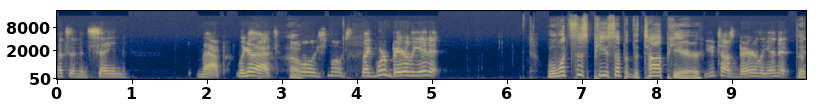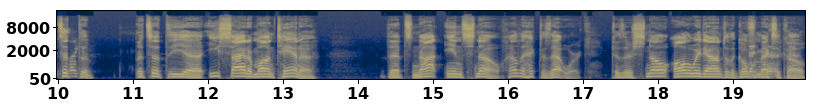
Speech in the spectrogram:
that's an insane map. Look at that. Oh. Holy smokes. Like we're barely in it. Well, what's this piece up at the top here? Utah's barely in it. That's It's at like, the that's at the uh, east side of Montana. That's not in snow. How the heck does that work? Because there's snow all the way down to the Gulf of Mexico.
